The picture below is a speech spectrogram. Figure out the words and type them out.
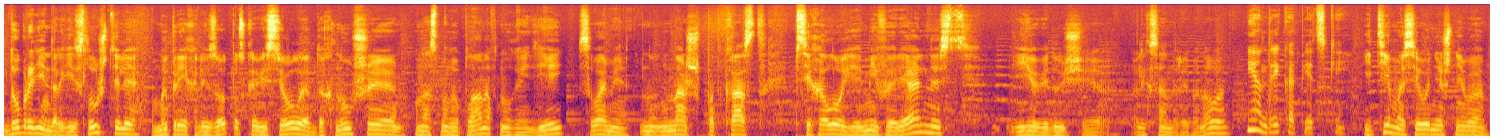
Добрый день, дорогие слушатели. Мы приехали из отпуска, веселые, отдохнувшие. У нас много планов, много идей. С вами наш подкаст «Психология, мифы и реальность». Ее ведущие Александра Иванова и Андрей Капецкий. И тема сегодняшнего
